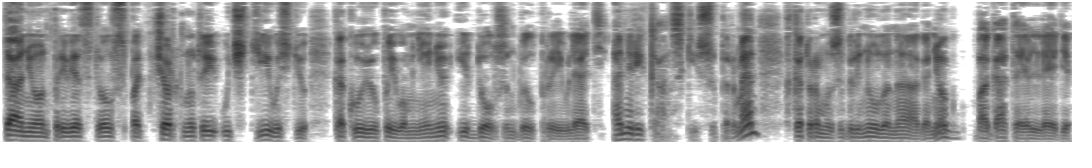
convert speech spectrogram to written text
Таню он приветствовал с подчеркнутой учтивостью, какую, по его мнению, и должен был проявлять американский супермен, к которому заглянула на огонек богатая леди.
